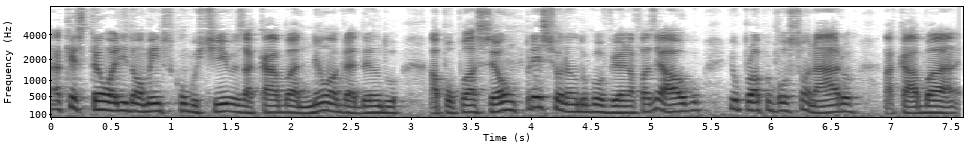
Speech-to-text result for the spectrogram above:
a questão ali do aumento dos combustíveis acaba não agradando a população, pressionando o governo a fazer algo, e o próprio Bolsonaro acaba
